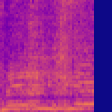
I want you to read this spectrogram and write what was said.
Can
